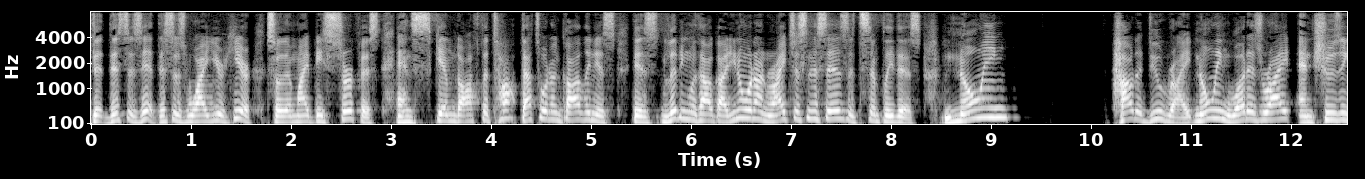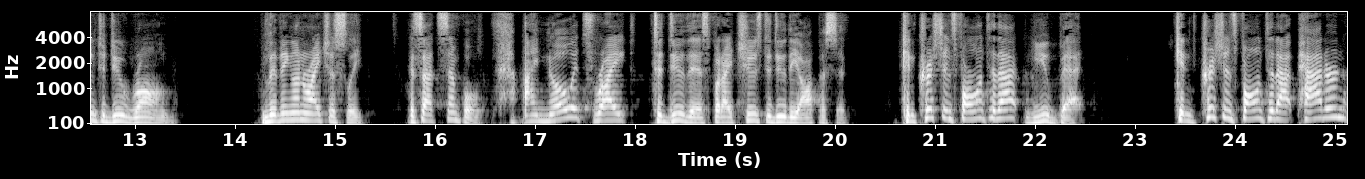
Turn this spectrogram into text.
This is it. This is why you're here. So there might be surfaced and skimmed off the top. That's what ungodliness is living without God. You know what unrighteousness is? It's simply this knowing how to do right, knowing what is right, and choosing to do wrong. Living unrighteously. It's that simple. I know it's right to do this, but I choose to do the opposite. Can Christians fall into that? You bet. Can Christians fall into that pattern?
